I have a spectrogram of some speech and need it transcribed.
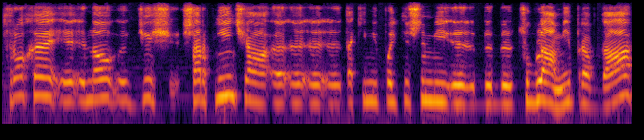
trochę y, no, gdzieś szarpnięcia y, y, takimi politycznymi cuglami, prawda?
